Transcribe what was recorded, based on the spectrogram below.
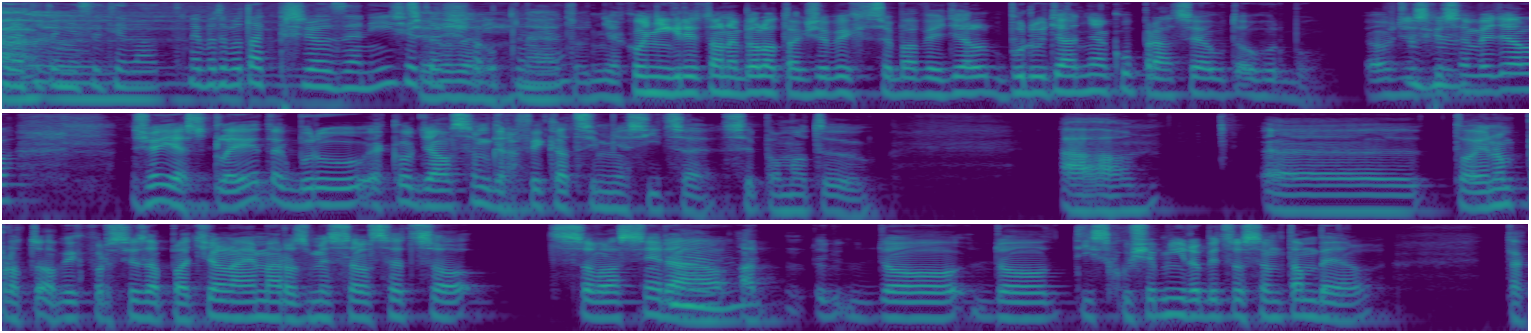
Budete to něco dělat? Nebo to bylo tak přirozený, že Přirozený. to šlo úplně? Ne, to, jako nikdy to nebylo tak, že bych třeba věděl, budu dělat nějakou práci a u toho hudbu. Jo, vždycky mm-hmm. jsem věděl, že jestli, tak budu, jako dělal jsem grafika tři měsíce, si pamatuju. A e, to jenom proto, abych prostě zaplatil nájem a rozmyslel se, co, co vlastně dál. Hmm. A do, do té zkušební doby, co jsem tam byl, tak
